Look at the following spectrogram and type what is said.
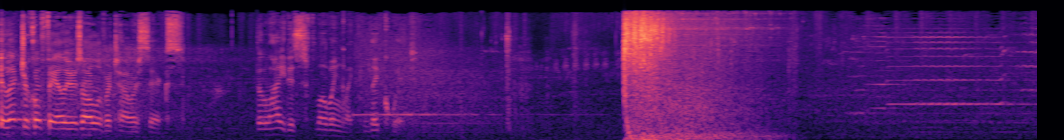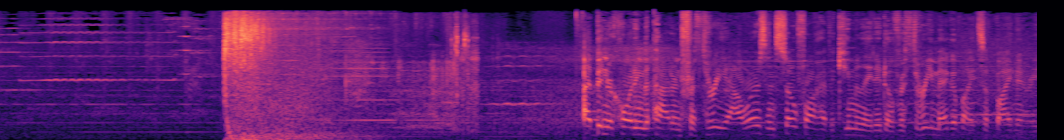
Electrical failures all over Tower 6. The light is flowing like liquid. I've been recording the pattern for three hours and so far have accumulated over three megabytes of binary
